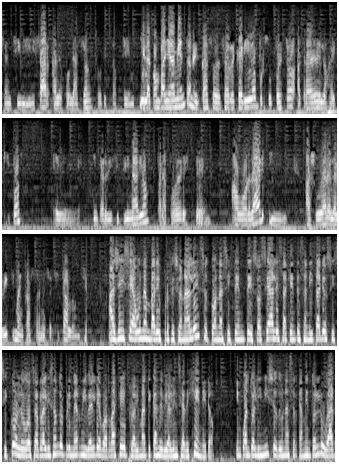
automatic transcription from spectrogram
sensibilizar a la población sobre estos temas. Y el acompañamiento, en el caso de ser requerido, por supuesto, a través de los equipos interdisciplinarios para poder este, abordar y ayudar a la víctima en caso de necesitarlo. Allí se aunan varios profesionales con asistentes sociales, agentes sanitarios y psicólogos realizando el primer nivel de abordaje de problemáticas de violencia de género. En cuanto al inicio de un acercamiento al lugar,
